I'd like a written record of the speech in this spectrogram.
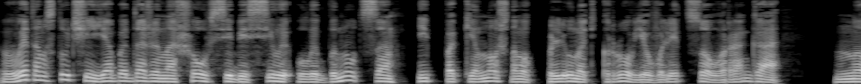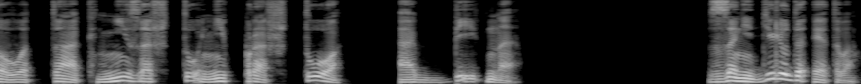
В этом случае я бы даже нашел в себе силы улыбнуться и по-киношному плюнуть кровью в лицо врага. Но вот так, ни за что, ни про что. Обидно. За неделю до этого.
